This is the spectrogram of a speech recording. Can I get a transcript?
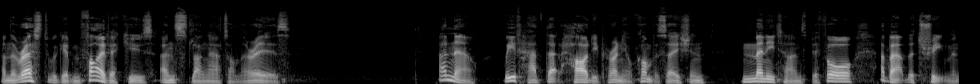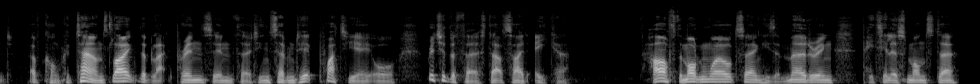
and the rest were given five écus and slung out on their ears. And now we've had that hardy perennial conversation many times before about the treatment of conquered towns, like the Black Prince in 1370 at Poitiers or Richard I outside Acre half the modern world saying he's a murdering, pitiless monster,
